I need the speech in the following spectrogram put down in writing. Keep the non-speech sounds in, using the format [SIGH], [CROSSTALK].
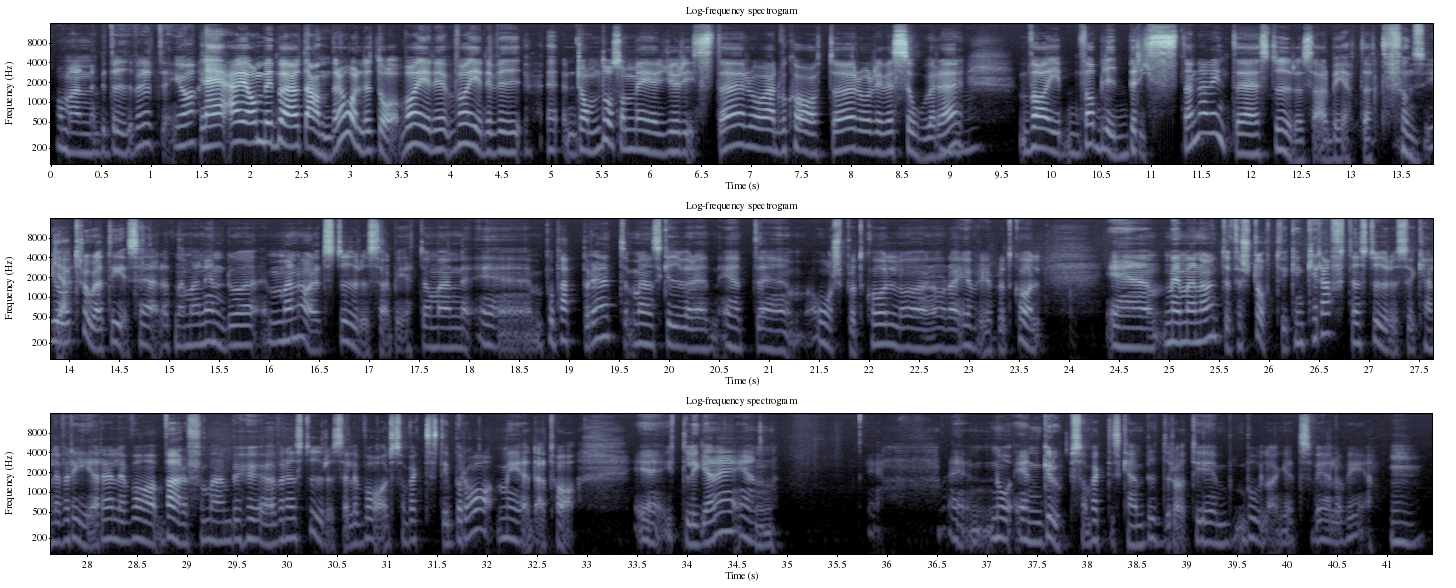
Om man bedriver ett... Ja. Nej, om vi börjar åt andra hållet då. Vad är det, vad är det vi... Eh, de då som är jurister och advokater och revisorer. Mm vad, är, vad blir bristen när inte styrelsearbetet funkar? Jag tror att det är så här att när man ändå man har ett styrelsearbete och man eh, på pappret man skriver ett, ett eh, årsprotokoll och några övriga protokoll eh, men man har inte förstått vilken kraft en styrelse kan leverera eller var, varför man behöver en styrelse eller vad som faktiskt är bra med att ha eh, ytterligare en en, en grupp som faktiskt kan bidra till bolagets väl och ve. Mm.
